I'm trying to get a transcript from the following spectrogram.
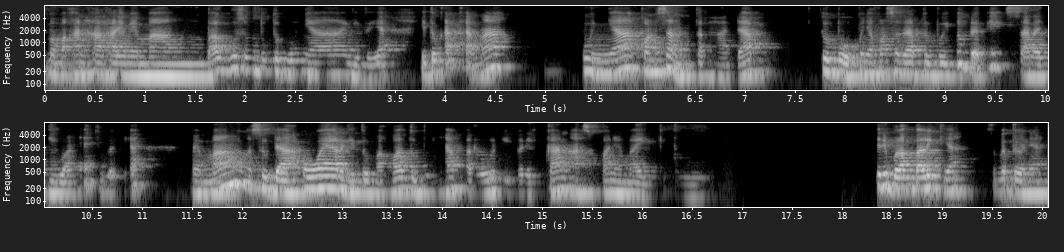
memakan hal-hal yang memang bagus untuk tubuhnya gitu ya. Itu kan karena punya concern terhadap tubuh. Punya concern terhadap tubuh itu berarti secara jiwanya juga ya memang sudah aware gitu bahwa tubuhnya perlu diberikan asupan yang baik gitu. Jadi bolak-balik ya sebetulnya.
